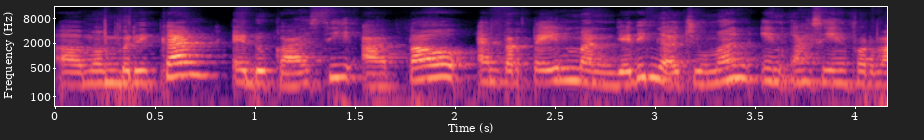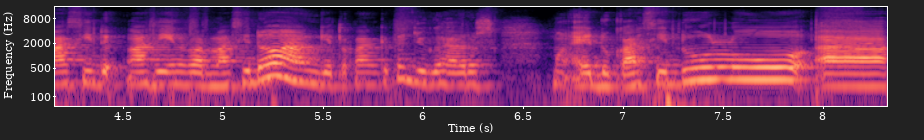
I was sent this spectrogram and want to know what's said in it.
uh, memberikan edukasi atau entertainment. Jadi nggak cuman in, ngasih informasi ngasih informasi doang gitu kan. Kita juga harus mengedukasi dulu uh,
